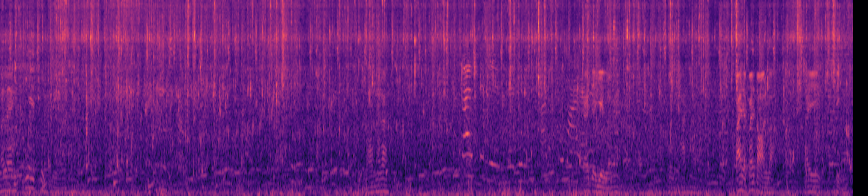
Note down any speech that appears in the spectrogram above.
แมลงกล้วยสุกเนี่ยร้อนไหมล่ะ ใกล้จะเย็นเลยลงเข้ามาใกล้จะ เย็นแล้วแม่ลมพัดมาไปเดี๋ยวไปต่อดีกว่าไปสิงห์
